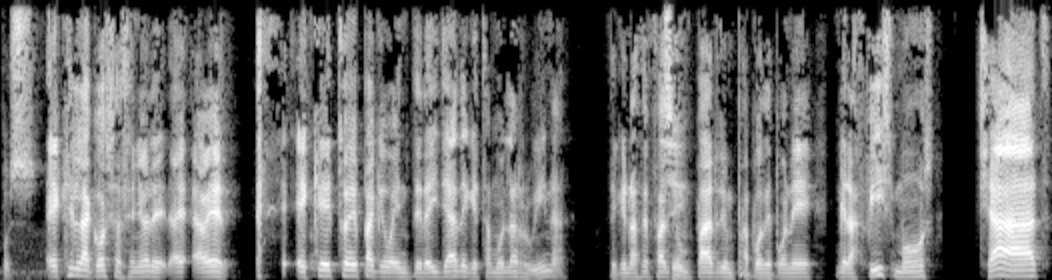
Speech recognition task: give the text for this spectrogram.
Pues Es que es la cosa, señores. A, a ver, es que esto es para que os enteréis ya de que estamos en la ruina. De que no hace falta Sí. un Patreon para poder poner grafismos, chats.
